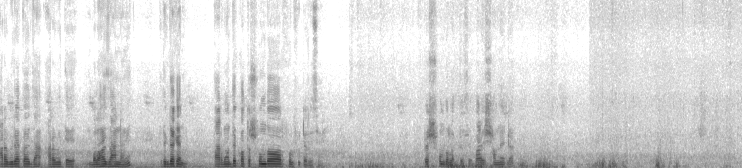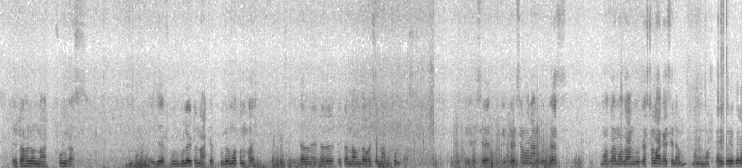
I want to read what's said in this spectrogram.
আরবিরা কয় আরবিতে বলা হয় জাহান্নামি। এটা দেখেন, তার মধ্যে কত সুন্দর ফুল ফুটে রয়েছে। বেশ সুন্দর লাগতেছে বাড়ির সামনে এটা। এটা হলো নাক ফুল গাছ। এই যে ফুলগুলো এটা নাকের ফুলের মতন হয়। এই কারণে এটার এটার নাম দেওয়া হয়েছে নাক ফুল গাছ। এই হচ্ছে, এটা হচ্ছে আমার আঙ্গুর গাছ। মজা মজা আঙ্গুর গাছটা লাগাইছিলাম। মানে মস্কারি করে করে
